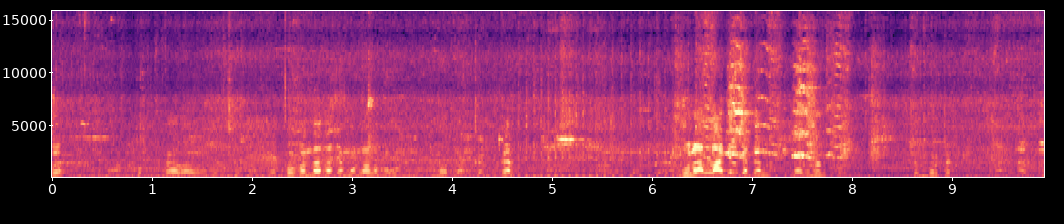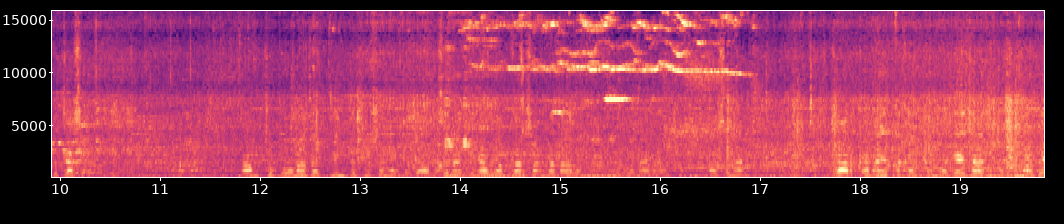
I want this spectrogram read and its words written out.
बरं. दादा बबन दादाच्या मुलाला बघून मत कर. गुलाल लागेल का त्यांना? लागणार शंभर टक्के. कसं आहे? आमचं दोन हजार तीन पासून समजलं आमचं नाही ह्या मतदारसंघात आलं म्हणून उभं नाही. असं नाही. कारखाना इथं कल्पना घ्यायच्या आधीपासून माझं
